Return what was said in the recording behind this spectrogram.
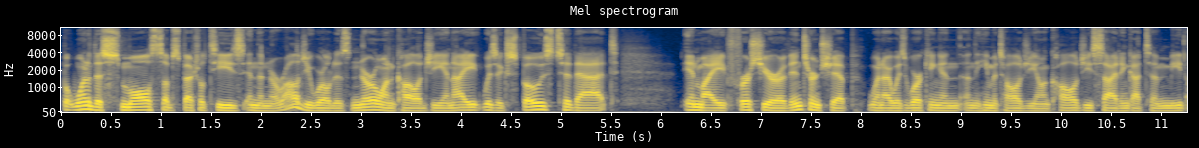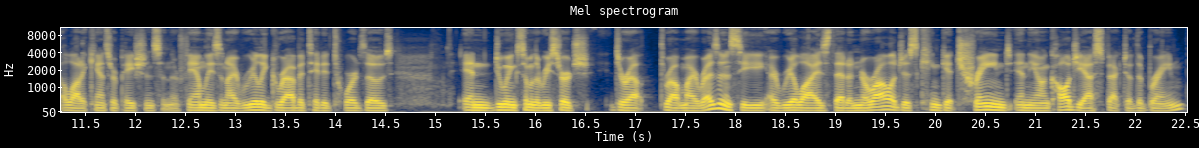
But one of the small subspecialties in the neurology world is neuro-oncology, and I was exposed to that in my first year of internship when I was working in, in, the hematology oncology side and got to meet a lot of cancer patients and their families, and I really gravitated towards those. And doing some of the research throughout throughout my residency, I realized that a neurologist can get trained in the oncology aspect of the brain.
